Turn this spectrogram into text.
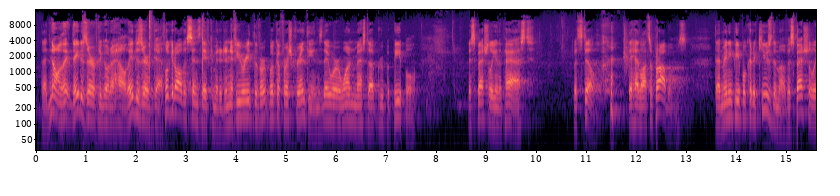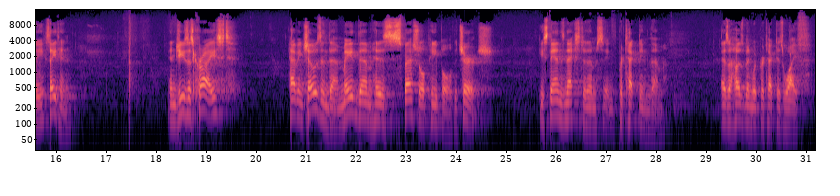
That no, they, they deserve to go to hell. They deserve death. Look at all the sins they've committed. And if you read the ver- book of First Corinthians, they were one messed up group of people, especially in the past. But still, they had lots of problems that many people could accuse them of, especially Satan. And Jesus Christ, having chosen them, made them his special people, the church. He stands next to them, protecting them, as a husband would protect his wife,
